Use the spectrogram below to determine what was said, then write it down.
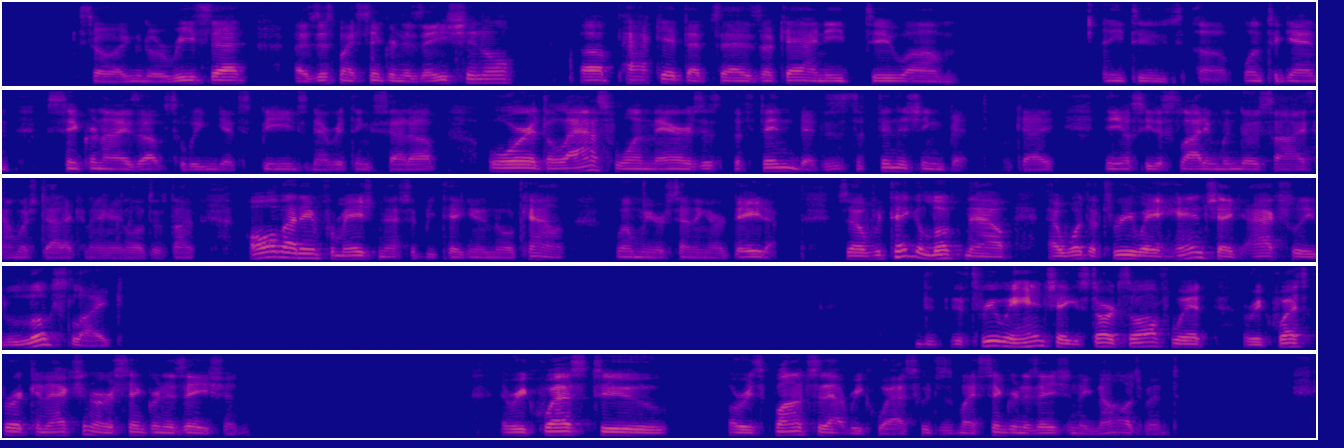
so I can do a reset. Uh, is this my synchronizational uh, packet that says, okay, I need to um, I need to uh, once again synchronize up so we can get speeds and everything set up. Or the last one there is this the fin bit. Is this is the finishing bit. Okay, then you'll see the sliding window size. How much data can I handle at this time? All that information that should be taken into account when we are sending our data. So if we take a look now at what the three-way handshake actually looks like the, the three-way handshake starts off with a request for a connection or a synchronization, a request to a response to that request, which is my synchronization acknowledgement.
